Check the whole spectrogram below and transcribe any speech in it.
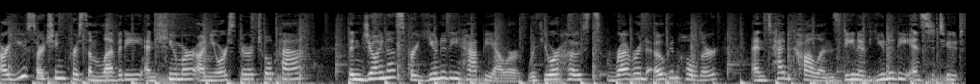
Are you searching for some levity and humor on your spiritual path? Then join us for Unity Happy Hour with your hosts, Reverend Ogun Holder and Ted Collins, Dean of Unity Institute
